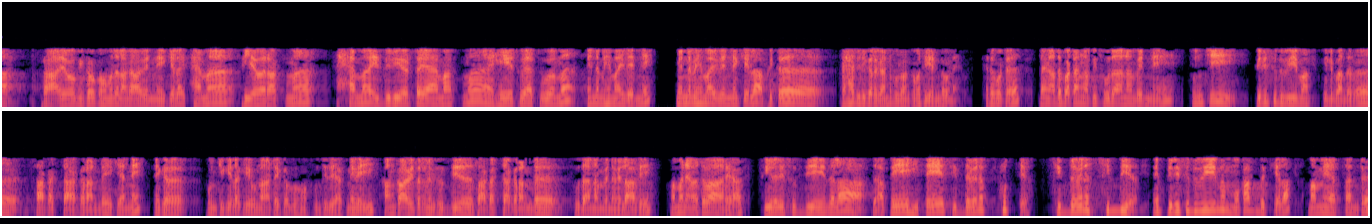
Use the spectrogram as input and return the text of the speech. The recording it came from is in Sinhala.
ප්‍රායෝගිකව කොහොමද ළඟා වෙන්නේ කියලා හැම පියවරක්ම හැම ඉදිරියට යෑමක්ම හේතු ඇතුවම මෙන්න මෙහෙමයි වෙන්නේ මෙන්න මෙහෙමයි වෙන්නේ කියලා අපිට පැහැදිලි කරගන්න පුළුවන්කම තියෙන්න ඕනේ. එතකොට දැන් අද පටන් අපි සූදානම් වෙන්නේ පුංචි පිරිසිදු වීමක් පිළිබඳව සාකච්ඡා කරන්න. ඒ කියන්නේ මේක පුංචි කියලා කියුණාට ඒක බොහොම පුංචි දෙයක් නෙවෙයි. කාංකා විතරණ විසුද්ධිය සාකච්ඡා කරන්න සූදානම් වෙන වෙලාවේ මම නැවත වාරයක් සීල විසුද්ධියේ ඉඳලා අපේ හිතේ සිද්ධ වෙන කෘත්‍ය සිද්ධ වෙන සිද්ධිය මේ පිරිසිදු වීම මොකක්ද කියලා මම මේ අත්තන්ට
